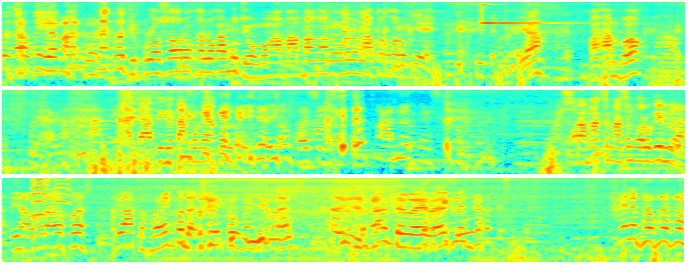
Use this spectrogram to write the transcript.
Kowe karo ki ya nek kowe di Pulau Soro kalau kamu diomong apa-apa karo ngono lapor karo ki. Ya, paham, Bok? Hati-hati ketamune aku lho. Iya iya bos ya. Manut guys. Ora macem-macem karo ki lho. Ya ya ora ya bos. Ya aduh wae kok ndak coba coba. Iya Mas. Ada wae Mas. Kene bro bro bro.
